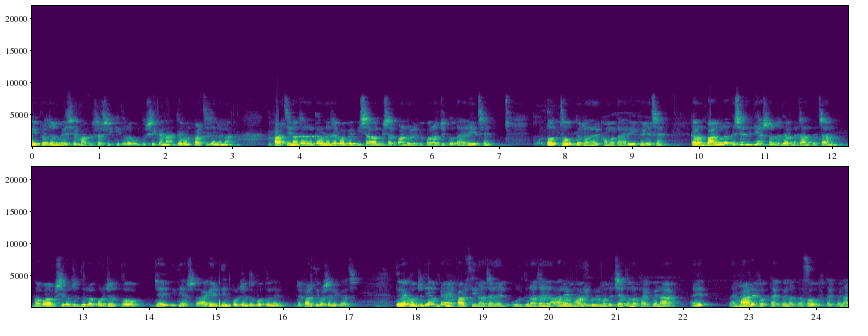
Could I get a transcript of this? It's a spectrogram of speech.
এই প্রজন্মে এসে মাদ্রাসা শিক্ষিতরা উর্দু শেখে না, যেমন ফার্সি জানে না। তো ফার্সি না জানার কারণে যেভাবে বিশাল বিশাল পাণ্ডুলিপি পড়ার যোগ্যতা হারিয়েছে, তথ্য উদ্ঘাটনের ক্ষমতা হারিয়ে ফেলেছে কারণ বাংলাদেশের ইতিহাসটা যদি আপনি জানতে চান, নবাব সিরাজউদ্দৌলা পর্যন্ত যে ইতিহাসটা, আগের দিন পর্যন্ত পতনের এটা ফার্সি ভাষায় লেখা আছে। তো এখন যদি আপনি ফার্সি না জানেন, উর্দু না জানেন, আলেম হন, এগুলোর মধ্যে চেতনা থাকবে না মারেফত থাকবে না, তাসাউফ থাকবে না,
